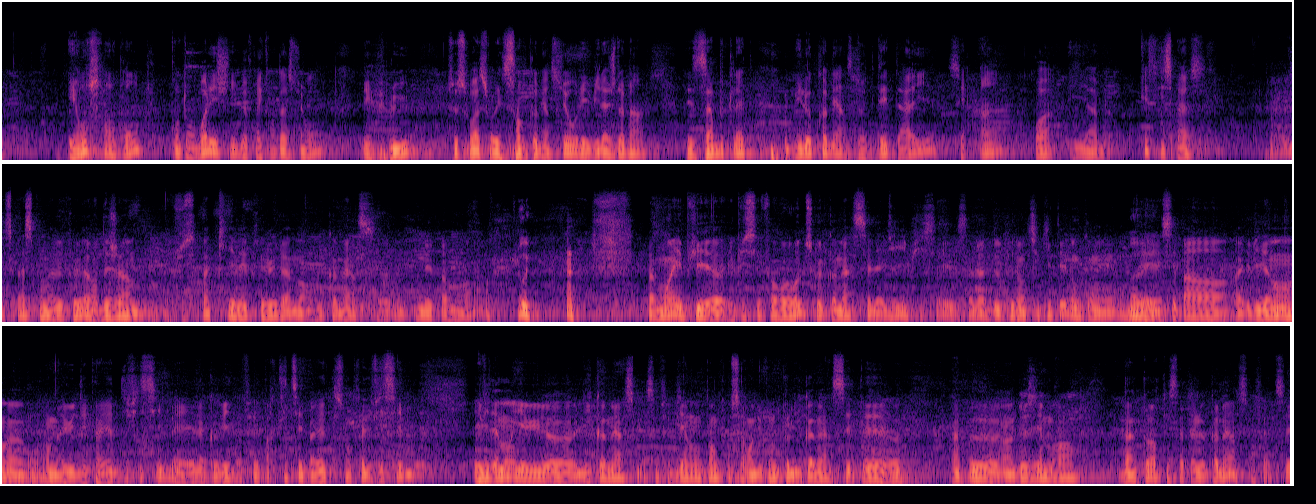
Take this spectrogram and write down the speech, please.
Et on se rend compte, quand on voit les chiffres de fréquentation, les flux, que ce soit sur les centres commerciaux, les villages de marque, les outlets, mais le commerce de détail, c'est incroyable. Qu'est-ce qui se passe? Il se passe ce qu'on avait prévu. Alors déjà, je ne sais pas qui avait prévu la mort du commerce, euh, mais pas moi. Oui, Pas moi, et puis, euh, et puis c'est fort heureux parce que le commerce c'est la vie, et puis ça date depuis l'Antiquité, donc on, on c'est pas évidemment euh, on a eu des périodes difficiles et la Covid a fait partie de ces périodes qui sont très difficiles. Évidemment, il y a eu euh, l'e-commerce, mais ça fait bien longtemps qu'on s'est rendu compte que l'e-commerce c'était euh, un peu euh, un deuxième bras d'un corps qui s'appelle le commerce. En fait, c'est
